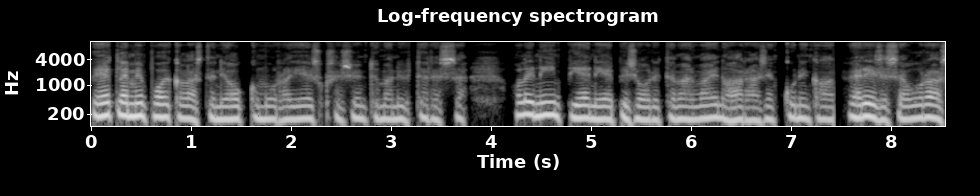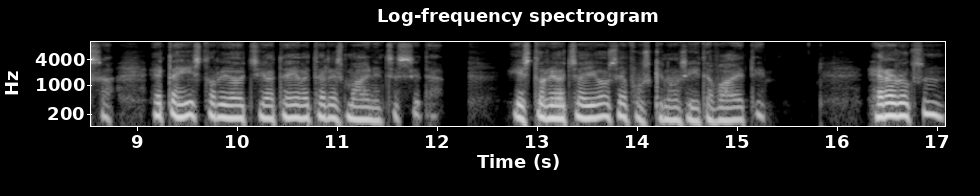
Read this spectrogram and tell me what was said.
Betlemin poikalasten joukkomurha Jeesuksen syntymän yhteydessä oli niin pieni episodi tämän vainoharhaisen kuninkaan verisessä urassa, että historioitsijat eivät edes mainitse sitä. Historioitsija Josefuskin on siitä vaiti. Herodoksen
